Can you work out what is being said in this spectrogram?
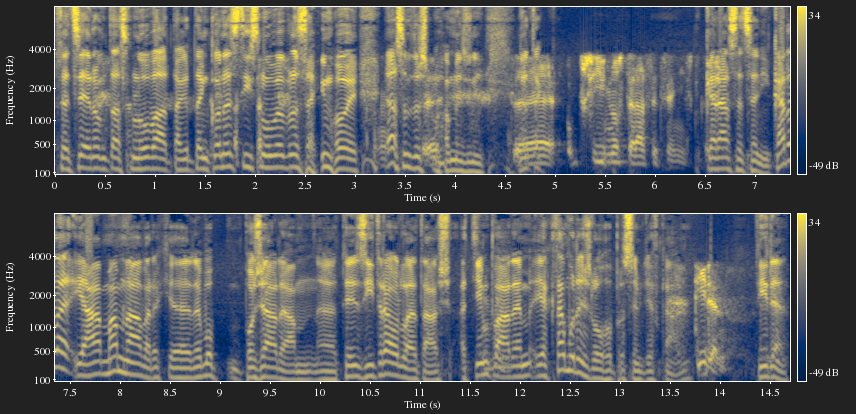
přeci jenom ta smlouva, tak ten konec té smlouvy byl zajímavý. Já jsem trošku hamižný. To no, tak upřímnost, která se cení. Která se cení. Karle, já mám návrh, eh, nebo požádám, eh, ty zítra odlétáš a tím mm-hmm. pádem, jak tam budeš dlouho, prosím tě, v Kán? Týden. Týden.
